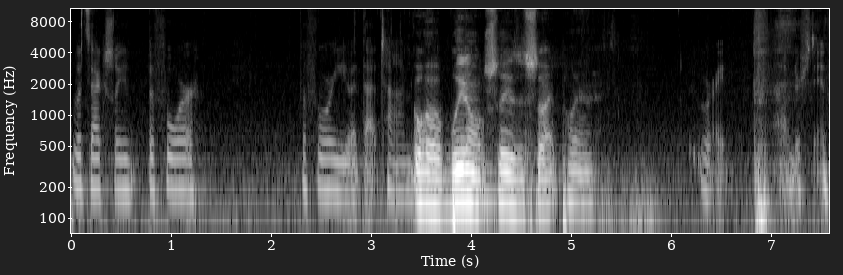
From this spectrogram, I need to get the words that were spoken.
what's actually before, before you at that time. Well, we don't see the site plan. Right, I understand.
